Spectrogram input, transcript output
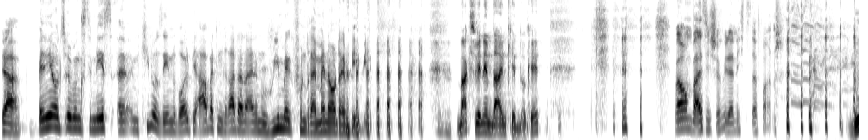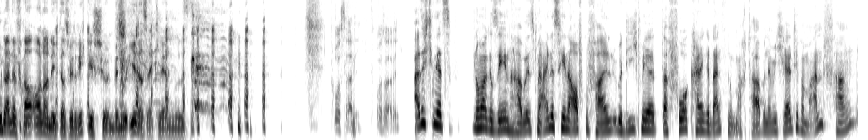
Ja, wenn ihr uns übrigens demnächst äh, im Kino sehen wollt, wir arbeiten gerade an einem Remake von Drei Männer und ein Baby. Max, wir nehmen dein Kind, okay? Warum weiß ich schon wieder nichts davon? Du, deine Frau auch noch nicht. Das wird richtig schön, wenn du ihr das erklären musst. großartig, großartig. Als ich den jetzt nochmal gesehen habe, ist mir eine Szene aufgefallen, über die ich mir davor keine Gedanken gemacht habe, nämlich relativ am Anfang,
